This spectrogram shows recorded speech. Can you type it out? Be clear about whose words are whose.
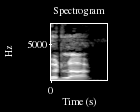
Speaker 1: Good luck.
